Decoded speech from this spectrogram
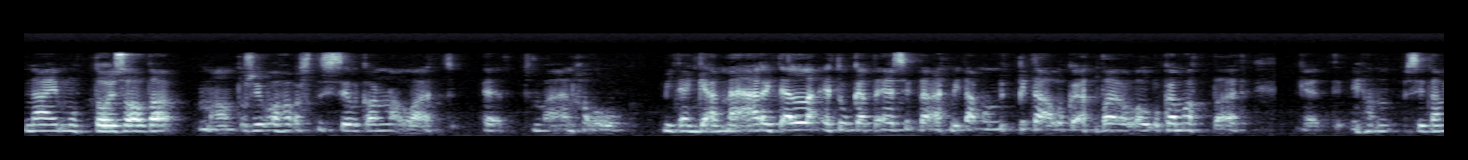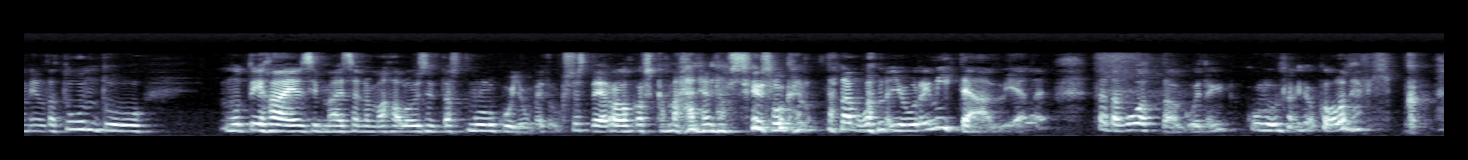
näin, mutta toisaalta mä oon tosi vahvasti sillä kannalla, että, että mä en halua mitenkään määritellä etukäteen sitä, että mitä mun nyt pitää lukea tai olla lukematta, että, että ihan sitä miltä tuntuu. Mutta ihan ensimmäisenä mä haluaisin tästä mulkujumituksesta eroa, koska mä en ole siis lukenut tänä vuonna juuri mitään vielä. Tätä vuotta on kuitenkin kulunut jo kolme viikkoa.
